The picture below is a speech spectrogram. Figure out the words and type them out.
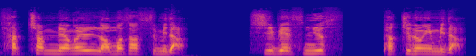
4,000명을 넘어섰습니다. CBS 뉴스 박진홍입니다.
